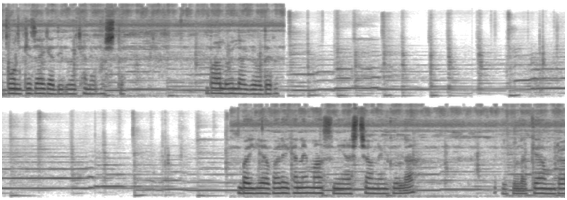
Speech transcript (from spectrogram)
বোনকে জায়গা দিবে ওইখানে বসতে। ভালোই লাগে ওদের। ভাইয়া আবার এখানে মাছ নিয়ে আসছে অনেকগুলা। এগুলাকে আমরা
